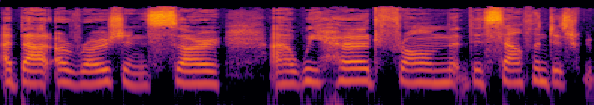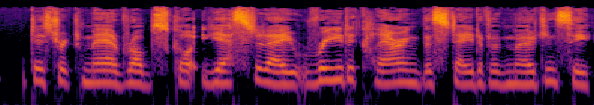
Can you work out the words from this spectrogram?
about erosion. So uh, we heard from the Southland District, District Mayor Rob Scott yesterday redeclaring the state of emergency,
